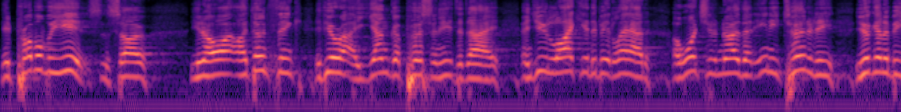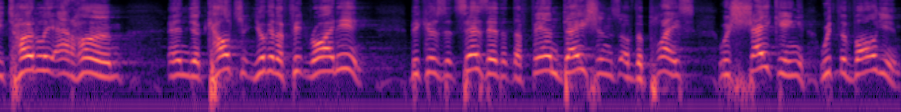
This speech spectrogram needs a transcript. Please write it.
It probably is. And so, you know, I, I, don't think if you're a younger person here today and you like it a bit loud, I want you to know that in eternity you're going to be totally at home and your culture, you're going to fit right in. Because it says there that the foundations of the place was shaking with the volume.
